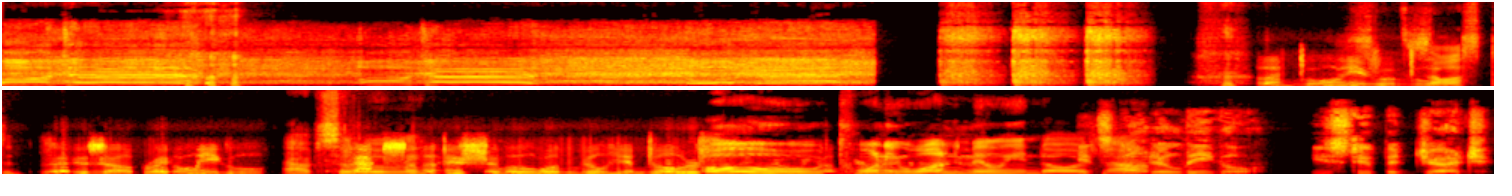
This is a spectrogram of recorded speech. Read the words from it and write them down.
Order! Order! Unbelievable. Exhausted. That is outright illegal. Absolutely. That's an Absolutely. additional $1 million. Oh, $21 million It's now. not illegal, you stupid judge.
